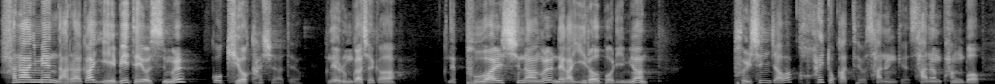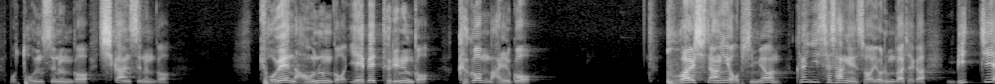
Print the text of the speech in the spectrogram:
하나님의 나라가 예비되었음을 꼭 기억하셔야 돼요. 근데 여러분과 제가 근데 부활 신앙을 내가 잃어버리면 불신자와 거의 똑같아요. 사는 게 사는 방법, 뭐 돈 쓰는 거, 시간 쓰는 거, 교회 나오는 거, 예배 드리는 거, 그것 말고 부활 신앙이 없으면 그냥 이 세상에서 여러분과 제가 믿지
